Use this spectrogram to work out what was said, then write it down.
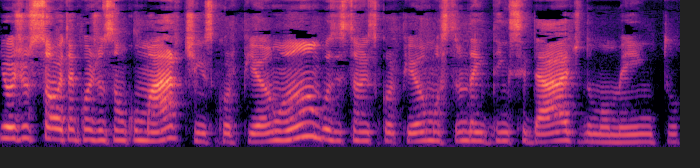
E hoje o Sol está em conjunção com Marte em Escorpião, ambos estão em Escorpião, mostrando a intensidade do momento.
